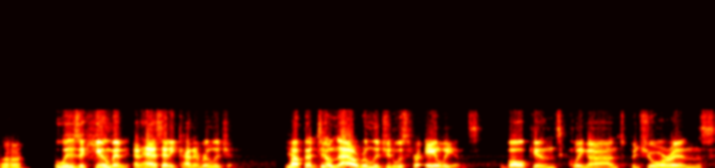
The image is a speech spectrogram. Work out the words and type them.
uh-huh. who is a human and has any kind of religion. Yeah. Up until now, religion was for aliens, Vulcans, Klingons, Bajorans,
